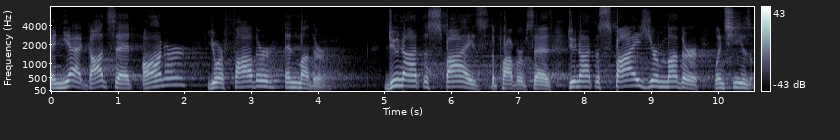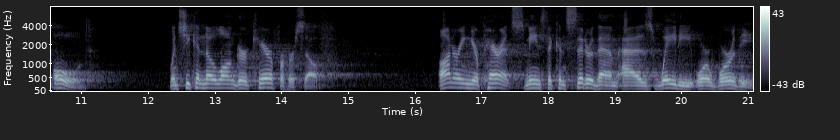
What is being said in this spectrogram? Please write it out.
And yet, God said, Honor your father and mother. Do not despise, the proverb says, do not despise your mother when she is old, when she can no longer care for herself. Honoring your parents means to consider them as weighty or worthy.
